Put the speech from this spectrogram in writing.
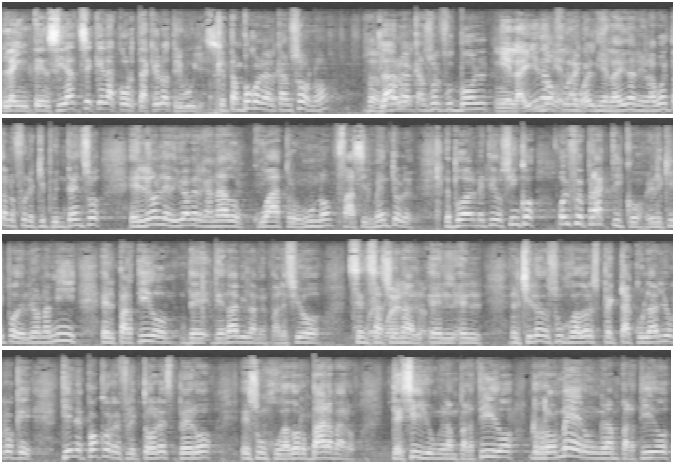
La intensidad se queda corta. ¿A qué lo atribuyes? Que tampoco le alcanzó, ¿no? O sea, Claro. No le alcanzó el fútbol. Ni en la ida no ni en la vuelta. Ni en la ida ni en la vuelta, no fue un equipo intenso. El León le debió haber ganado 4-1 fácilmente, o le, le pudo haber metido 5. Hoy fue práctico el equipo de León. A mí el partido de, de Dávila me pareció sensacional. bueno el, el- el chileno es un jugador espectacular. Yo creo que tiene pocos reflectores, pero es un jugador bárbaro. Tecillo, un gran partido. Romero, un gran partido.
